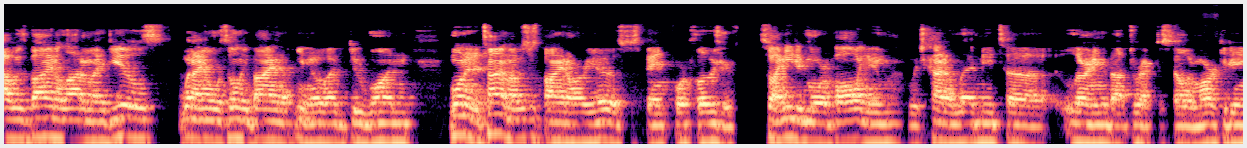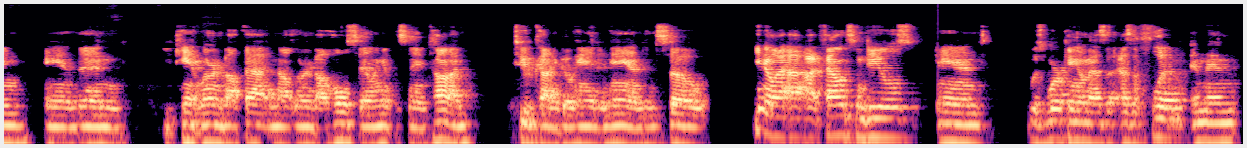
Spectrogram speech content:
I was buying a lot of my deals when I was only buying, you know, I'd do one one at a time. I was just buying REOs, just bank foreclosures. So I needed more volume, which kind of led me to learning about direct to seller marketing, and then you can't learn about that and not learn about wholesaling at the same time. Two kind of go hand in hand, and so you know, I, I found some deals and was working them as a, as a flip. And then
